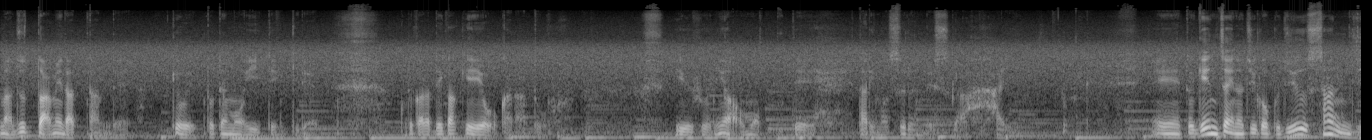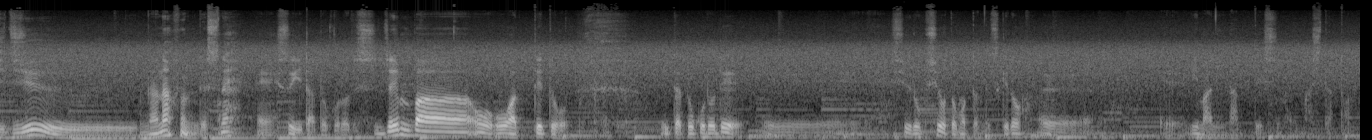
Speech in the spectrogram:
まあ、ずっと雨だったんで今日とてもいい天気でこれから出かけようかなというふうには思ってたりもするんですがはい。えーと、現在の時刻13時17分ですね、えー、過ぎたところです。全場を終わってといったところで、えー、収録しようと思ったんですけど、えー、今になってしまいましたと。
